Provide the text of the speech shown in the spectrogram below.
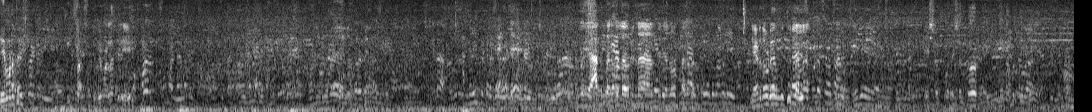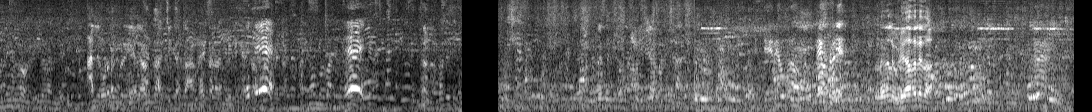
ಏನು ಮಾಡತ್ತೀರಿ ಯಾಕೆ ತಗದಿಲ್ಲ ಅವ್ರು ಇನ್ನ ಅಂದಿದೇನೋ ದೊಡ್ಡ ಏನು ಕೂತಿರ್ಲಿಲ್ಲ. ಅಲ್ಲಿ ರೋಡ್ ವಿಡಿಯೋ ಆದರೆ ಇದು.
